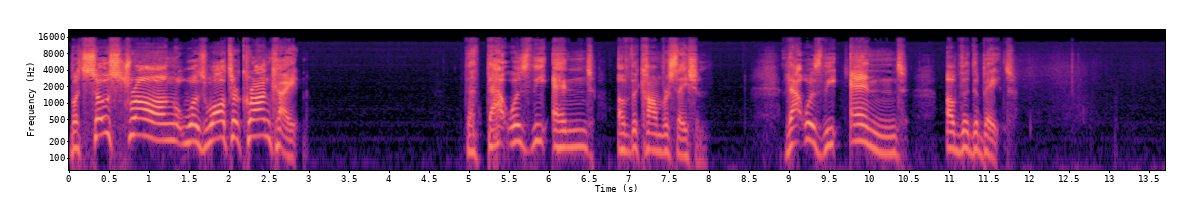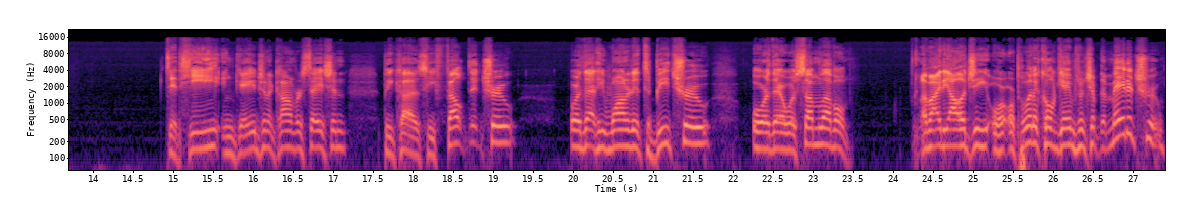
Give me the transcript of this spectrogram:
But so strong was Walter Cronkite that that was the end of the conversation. That was the end of the debate. Did he engage in a conversation because he felt it true or that he wanted it to be true or there was some level of ideology or, or political gamesmanship that made it true?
